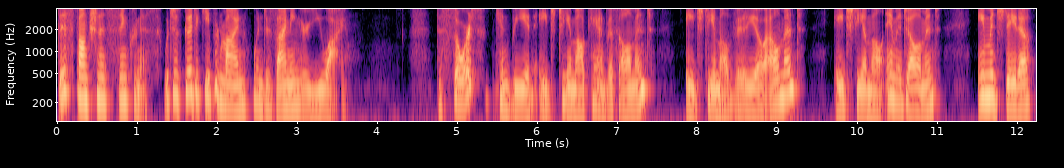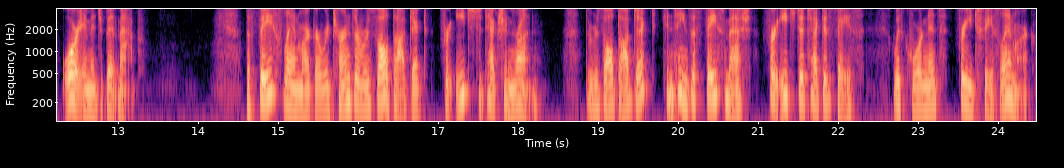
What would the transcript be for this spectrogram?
This function is synchronous, which is good to keep in mind when designing your UI. The source can be an HTML canvas element, HTML video element, HTML image element, image data, or image bitmap. The face landmarker returns a result object for each detection run. The result object contains a face mesh for each detected face with coordinates for each face landmark.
